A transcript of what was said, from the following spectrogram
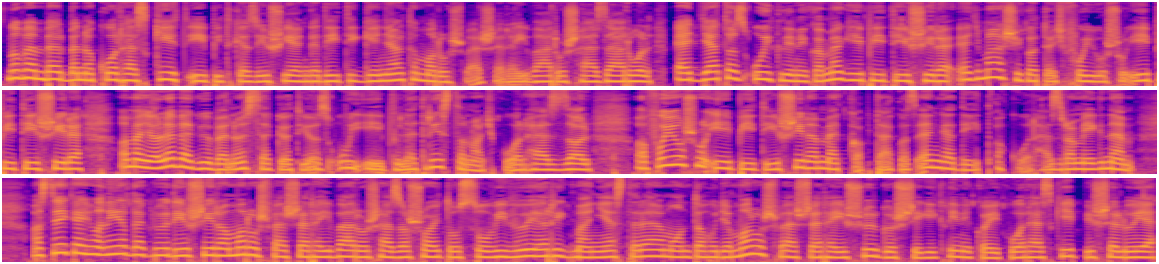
Novemberben a kórház két építkezési engedélyt igényelt a Marosvásárhelyi városházáról. Egyet az új klinika megépítésére, egy másikat egy folyósó építésére, amely a levegőben összeköti az új épületrészt a nagy kórházzal. A folyosó építésére megkapták az engedélyt, a kórházra még nem. A Székelyhon érdeklődésére a Marosvásárhelyi Városháza sajtószóvivője Rigmányi Eszter elmondta, hogy a Marosvásárhelyi Sürgősségi Klinikai Kórház képviselője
